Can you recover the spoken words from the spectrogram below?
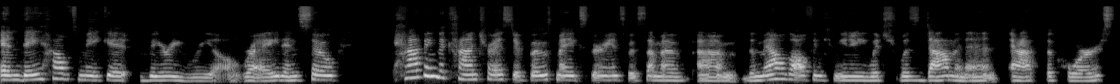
and they helped make it very real, right? And so having the contrast of both my experience with some of um, the male golfing community, which was dominant at the course,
